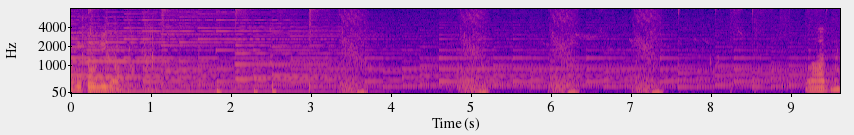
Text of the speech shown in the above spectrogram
Где ты увидел? Ладно.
